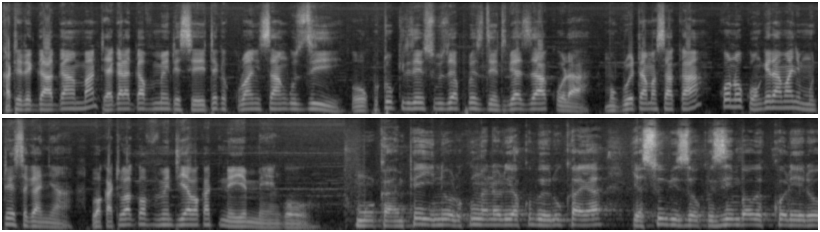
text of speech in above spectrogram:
katerega agamba nti ayagala gavumenti eseeteeke kulwanyisa nguzi okutuukiriza ebisuubizo bya pulezidenti byazaakola mu guleta masaka ko n'okwongera amaanyi mu nteeseganya wakati wa gavumenti y'awakati n'ey'emmengo mu kampeyini olukuŋŋaana lweyakuba erukaya yasuubiza okuzimbawo ekkolero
